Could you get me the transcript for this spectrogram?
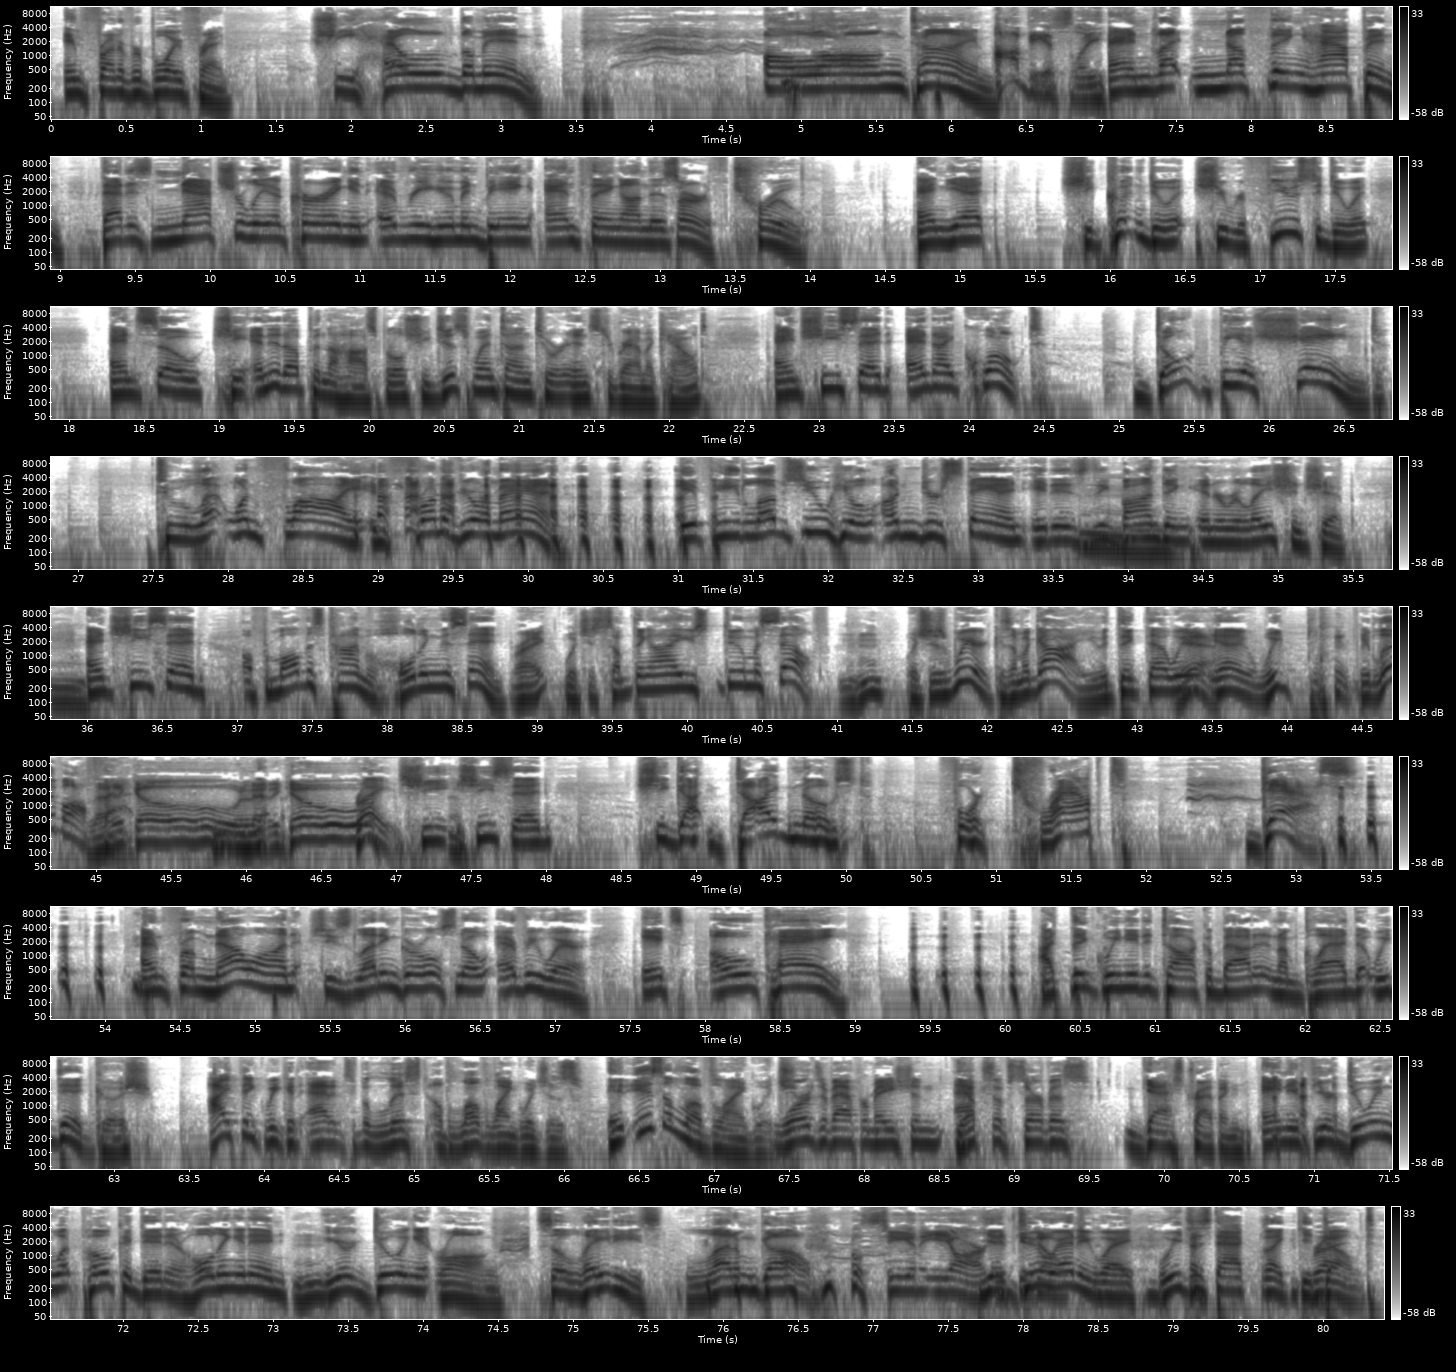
in front of her boyfriend. She held them in a long time Obviously. and let nothing happen. That is naturally occurring in every human being and thing on this earth. True. And yet she couldn't do it. She refused to do it. And so she ended up in the hospital. She just went onto her Instagram account and she said, and I quote, don't be ashamed to let one fly in front of your man. If he loves you, he'll understand it is the hmm. bonding in a relationship. Mm. And she said, oh, from all this time of holding this in, Right. which is something I used to do myself, mm-hmm. which is weird because I'm a guy. You would think that we, Yeah. yeah, we we live off Let that. Let it go. Mm-hmm. Let it go. Right. She she said she got diagnosed for trapped gas. and from now on, she's letting girls know everywhere it's okay. I think we need to talk about it, and I'm glad that we did, Kush. I think we could add it to the list of love languages. It is a love language. Words of affirmation, acts of service, gas trapping. And if you're doing what Pocah did and holding it in, you're doing it wrong. So, ladies, let them go. We'll see you in the ER. You do don't. anyway. We just act like you Right. don't.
